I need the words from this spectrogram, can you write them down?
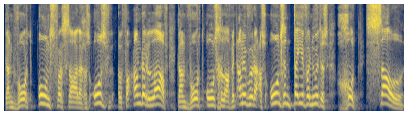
dan word ons versadig. As ons verander laaf, dan word ons gelaaf. Met ander woorde, as ons in tye van nood is, God sal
